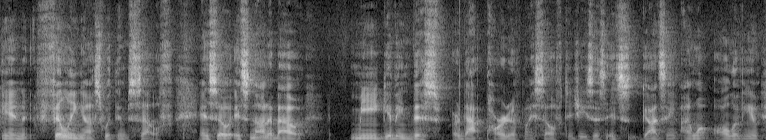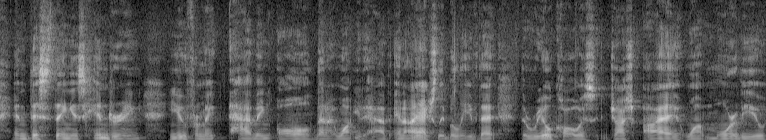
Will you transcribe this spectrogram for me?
in filling us with Himself. And so it's not about me giving this or that part of myself to Jesus. It's God saying, I want all of you. And this thing is hindering you from having all that I want you to have. And I actually believe that the real call was, Josh, I want more of you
